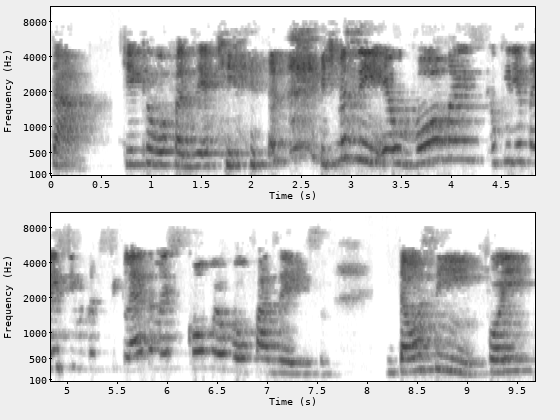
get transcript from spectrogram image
tá, o que que eu vou fazer aqui? e tipo assim, eu vou, mas eu queria estar em cima da bicicleta, mas como eu vou fazer isso? Então, assim, foi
